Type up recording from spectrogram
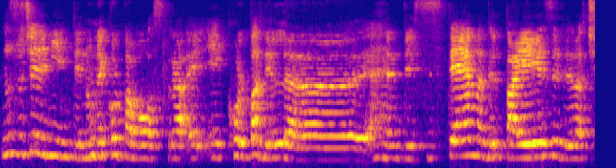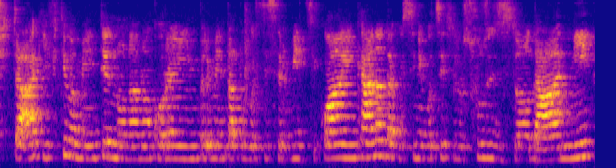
Non succede niente, non è colpa vostra, è, è colpa del, eh, del, sistema, del paese, della città che effettivamente non hanno ancora implementato questi servizi. Qua in Canada questi negozietti dello sfuso esistono da anni,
